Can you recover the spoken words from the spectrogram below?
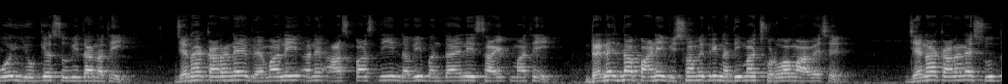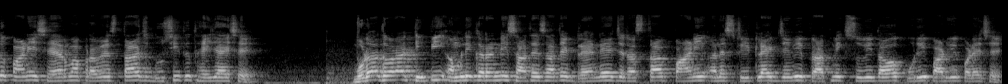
કોઈ યોગ્ય સુવિધા નથી. જેના કારણે વેમાલી અને આસપાસની નવી બંધાયેલી સાઇટમાંથી ડ્રેનેજના પાણી વિશ્વામિત્રી નદીમાં છોડવામાં આવે છે. જેના કારણે શુદ્ધ પાણી શહેરમાં પ્રવેશતા જ દૂષિત થઈ જાય છે. મૂળા દ્વારા ટીપી અમલીકરણની સાથે સાથે ડ્રેનેજ, રસ્તા, પાણી અને સ્ટ્રીટ લાઇટ જેવી પ્રાથમિક સુવિધાઓ પૂરી પાડવી પડે છે.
